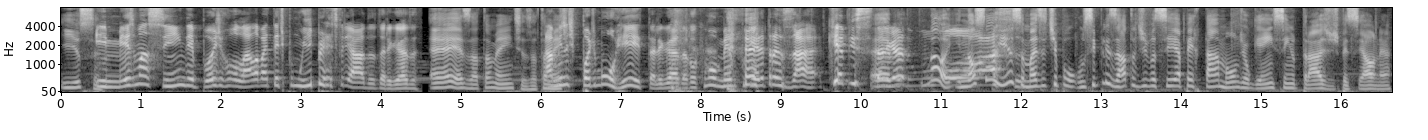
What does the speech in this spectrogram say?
Isso. E mesmo assim, depois de rolar, ela vai ter tipo um hiper resfriado, tá ligado? É, exatamente, A exatamente. mina tipo, pode morrer, tá ligado? A qualquer momento por querer transar. Que absurdo, tá É, ligado? Não, e não só Nossa! isso, mas é tipo, um simples ato de você apertar a mão de alguém sem o traje especial, né?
